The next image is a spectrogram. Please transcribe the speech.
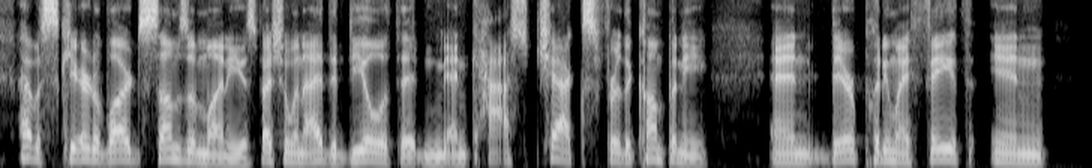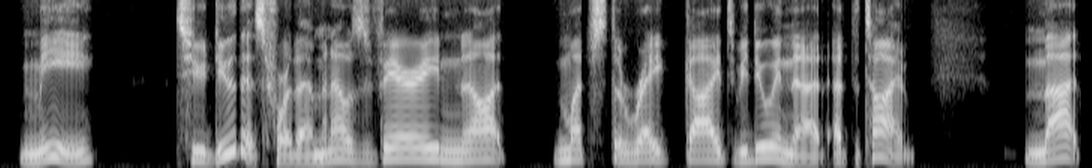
I was scared of large sums of money, especially when I had to deal with it and, and cash checks for the company. And they're putting my faith in me to do this for them. And I was very not much the right guy to be doing that at the time. Matt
